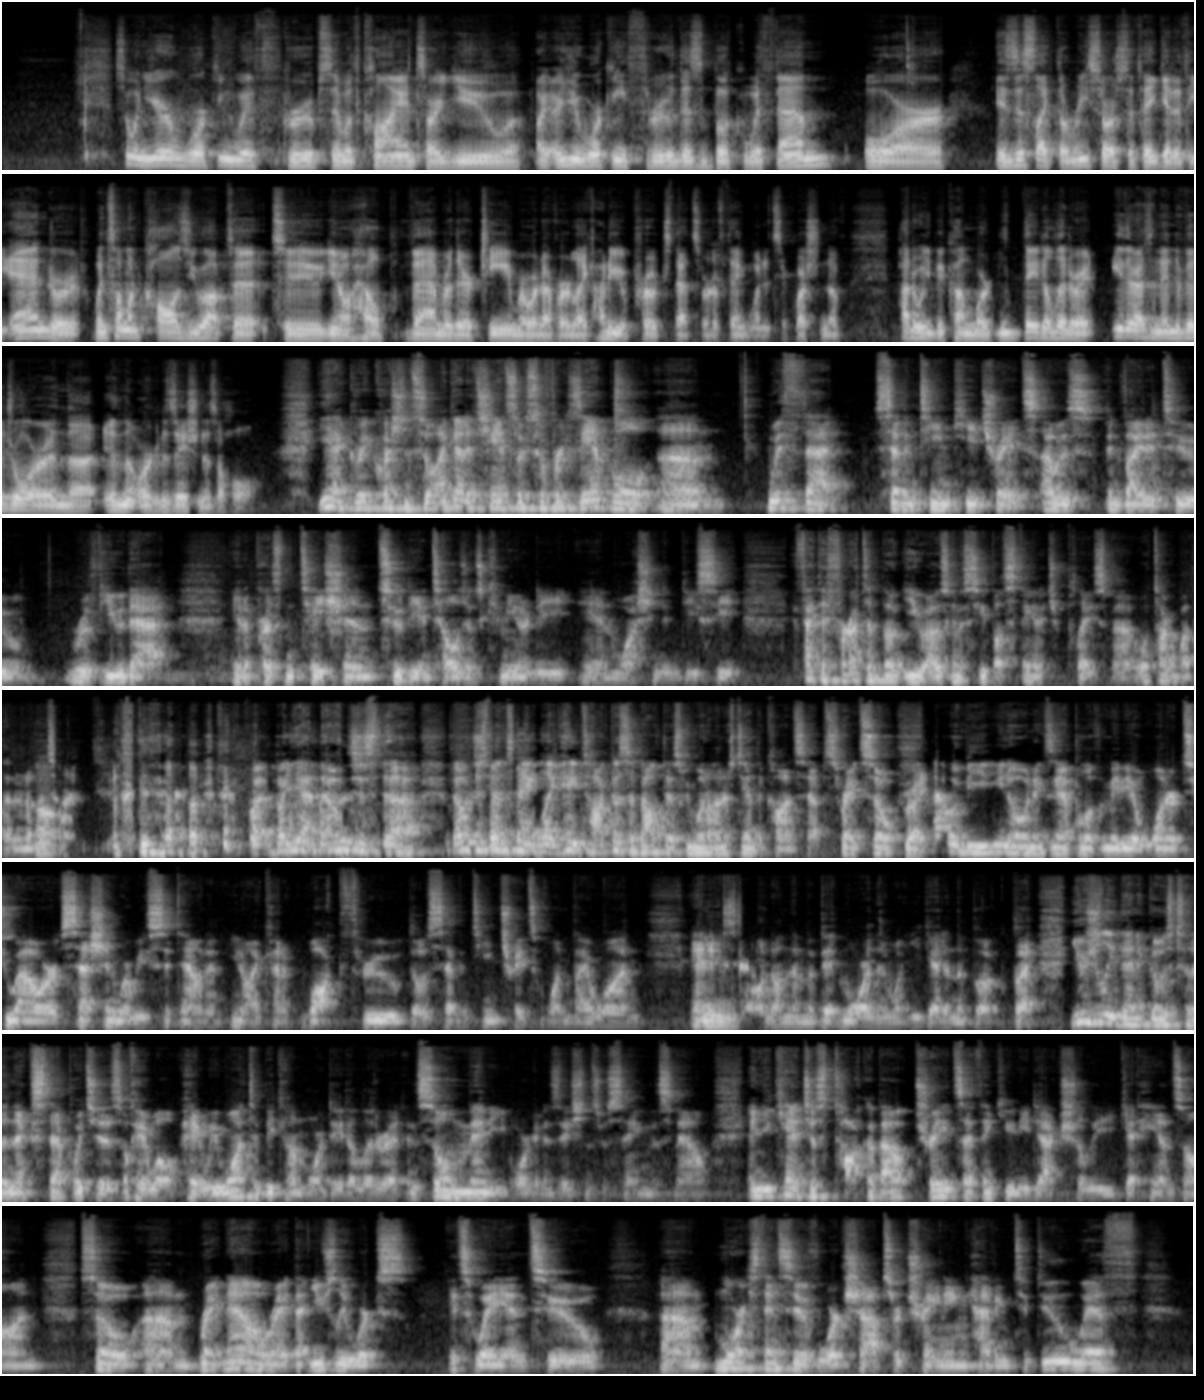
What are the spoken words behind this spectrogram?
So, when you're working with groups and with clients, are you are, are you working through this book with them, or is this like the resource that they get at the end? Or when someone calls you up to to you know help them or their team or whatever like how do you approach that sort of thing when it's a question of how do we become more data literate either as an individual or in the in the organization as a whole? Yeah great question. So i got a chance so, so for example um, with that 17 key traits i was invited to review that in a presentation to the intelligence community in washington d.c in fact, I forgot to bug you. I was going to see about staying at your place, man. We'll talk about that another oh. time. but, but yeah, that was just uh, that was just them saying like, "Hey, talk to us about this. We want to understand the concepts, right?" So right. that would be you know an example of maybe a one or two hour session where we sit down and you know I kind of walk through those seventeen traits one by one and mm. expound on them a bit more than what you get in the book. But usually, then it goes to the next step, which is okay. Well, hey, we want to become more data literate, and so many organizations are saying this now. And you can't just talk about traits. I think you need to actually get hands on on. So um, right now, right, that usually works its way into um, more extensive workshops or training having to do with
